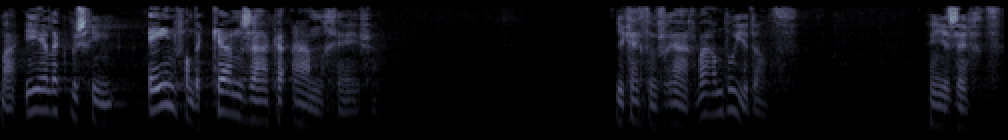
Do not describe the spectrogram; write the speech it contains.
maar eerlijk misschien één van de kernzaken aangeven. Je krijgt een vraag, waarom doe je dat? En je zegt,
